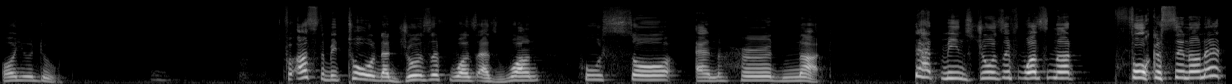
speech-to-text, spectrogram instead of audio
or you do? For us to be told that Joseph was as one who saw and heard not, that means Joseph was not focusing on it.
